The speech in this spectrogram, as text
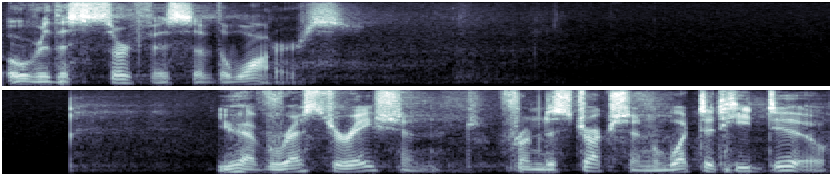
over the surface of the waters. You have restoration from destruction. What did he do?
